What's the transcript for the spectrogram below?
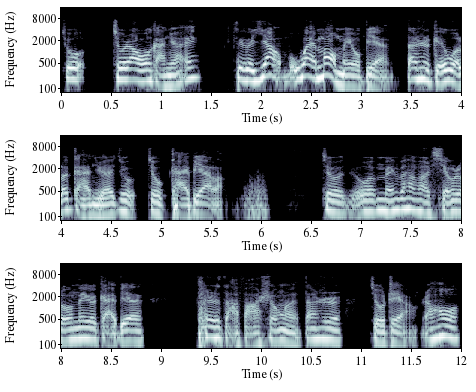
就就让我感觉哎，这个样外貌没有变，但是给我的感觉就就改变了，就我没办法形容那个改变。它是咋发生了？但是就这样，然后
